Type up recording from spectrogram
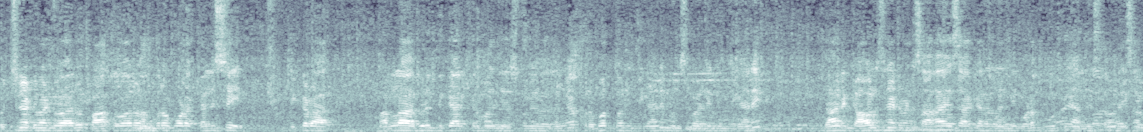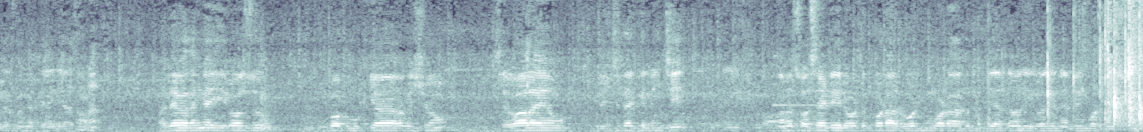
వచ్చినటువంటి వారు పాతవారు అందరూ కూడా కలిసి ఇక్కడ మరలా అభివృద్ధి కార్యక్రమాలు చేసుకునే విధంగా ప్రభుత్వం నుంచి కానీ మున్సిపాలిటీ నుంచి కానీ దానికి కావాల్సినటువంటి సహాయ సహకారాలన్నీ కూడా పూర్తిగా అందిస్తామని సందర్భంగా తెలియజేస్తున్నా. అదేవిధంగా ఈరోజు ఇంకొక ముఖ్య విషయం శివాలయం బ్రిడ్జ్ దగ్గర నుంచి మన సొసైటీ రోడ్డు కూడా రోడ్డును కూడా అభివృద్ధి చేద్దామని ఈరోజు నిర్ణయం కూడా తీసుకున్నాం.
